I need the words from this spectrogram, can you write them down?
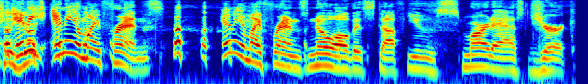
So any you're- any of my friends, any of my friends know all this stuff. You smart ass jerk.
